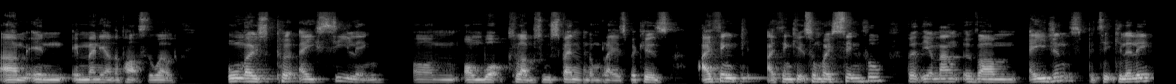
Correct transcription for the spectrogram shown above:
um, in in many other parts of the world almost put a ceiling on on what clubs will spend on players because I think I think it's almost sinful, but the amount of um, agents, particularly,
